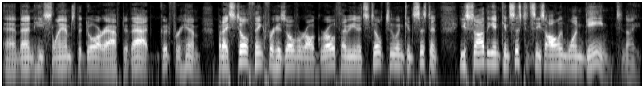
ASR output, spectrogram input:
and then he slams the door after that. Good for him. But I still think for his overall growth, I mean, it's still too inconsistent. You saw the inconsistencies all in one game tonight.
